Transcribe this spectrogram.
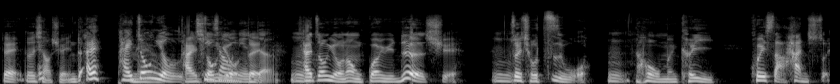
对，都是小学。哎，台中有青少年的，台中有那种关于热血。追求自我，嗯，然后我们可以挥洒汗水，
